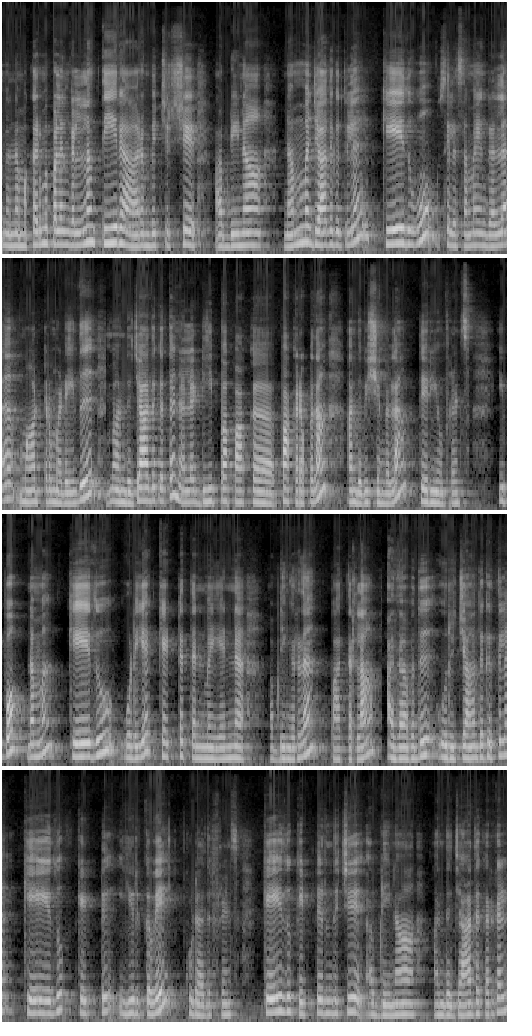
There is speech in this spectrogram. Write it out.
நம்ம கர்ம பலன்கள்லாம் தீர ஆரம்பிச்சிருச்சு அப்படின்னா நம்ம ஜாதகத்தில் கேதுவும் சில சமயங்களில் மாற்றம் அடையுது. அந்த ஜாதகத்தை நல்லா டீப்பாக பார்க்க பார்க்குறப்ப தான் அந்த விஷயங்கள்லாம் தெரியும் ஃப்ரெண்ட்ஸ் இப்போது நம்ம கேது உடைய கெட்டத்தன்மை என்ன அப்படிங்கிறத பார்த்துடலாம் அதாவது ஒரு ஜாதகத்தில் கேது கெட்டு இருக்கவே கூடாது ஃப்ரெண்ட்ஸ் கேது கெட்டு இருந்துச்சு அப்படின்னா அந்த ஜாதகர்கள்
